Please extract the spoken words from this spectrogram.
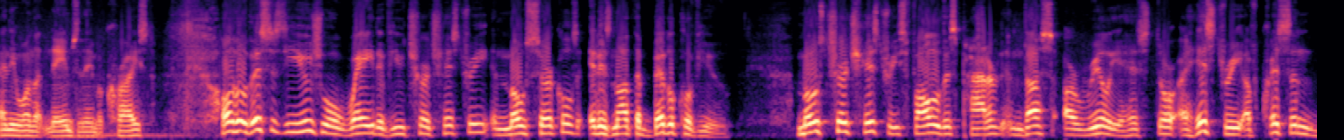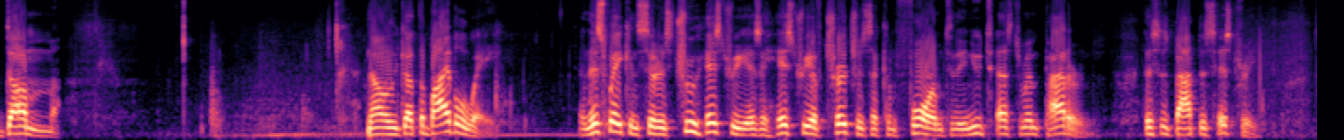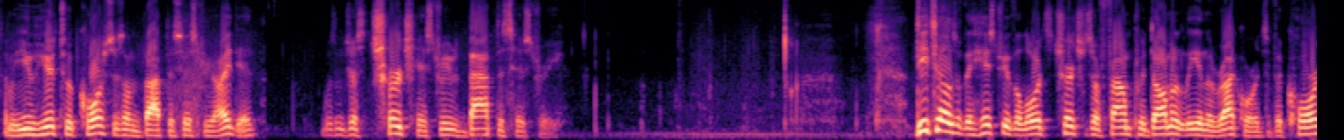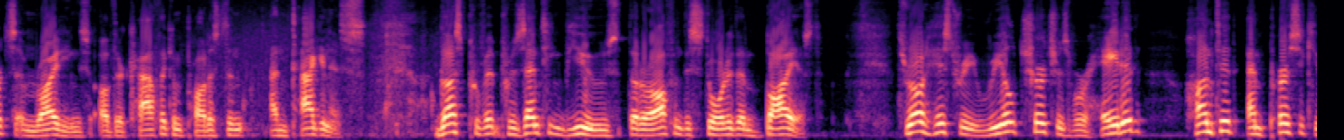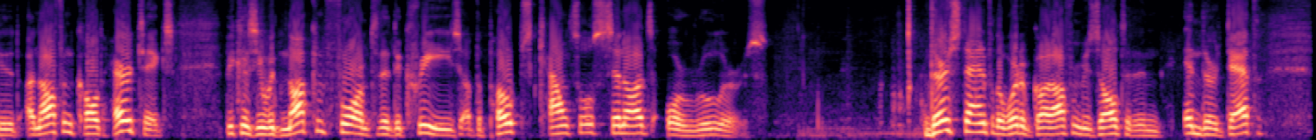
anyone that names the name of Christ. Although this is the usual way to view church history in most circles, it is not the biblical view. Most church histories follow this pattern and thus are really a, histor- a history of Christendom. Now we've got the Bible way. And this way considers true history as a history of churches that conform to the New Testament patterns. This is Baptist history. Some of you here took courses on Baptist history. I did. It wasn't just church history, it was Baptist history. Details of the history of the Lord's churches are found predominantly in the records of the courts and writings of their Catholic and Protestant antagonists, thus pre- presenting views that are often distorted and biased. Throughout history, real churches were hated, hunted, and persecuted, and often called heretics because they would not conform to the decrees of the popes, councils, synods, or rulers. Their stand for the Word of God often resulted in, in their death,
